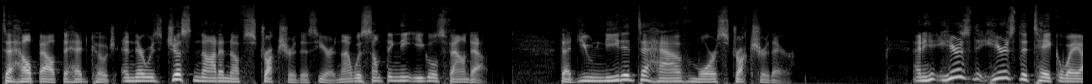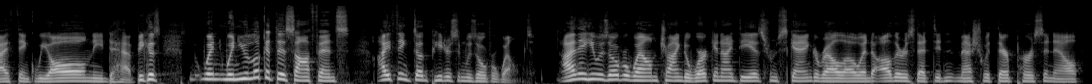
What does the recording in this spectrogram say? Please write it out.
to help out the head coach. And there was just not enough structure this year. And that was something the Eagles found out that you needed to have more structure there. And here's the here's the takeaway I think we all need to have because when when you look at this offense, I think Doug Pederson was overwhelmed. I think he was overwhelmed trying to work in ideas from Scangarello and others that didn't mesh with their personnel.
